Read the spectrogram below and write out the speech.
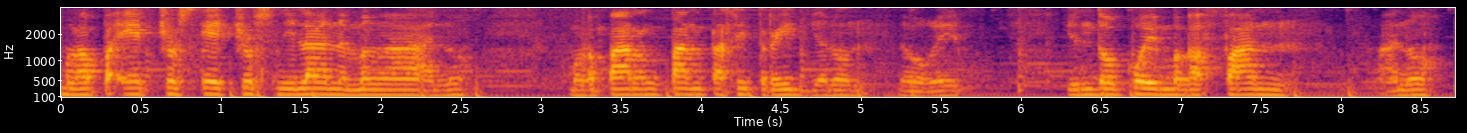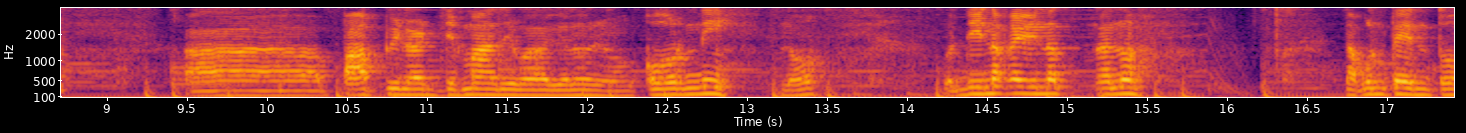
mga pa-etchos etchos nila ng mga ano mga parang fantasy trade ganon okay? Yun daw po yung mga fan ano ah popular demand yung mga ganon yung corny no? Hindi na kayo na ano nakontento,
